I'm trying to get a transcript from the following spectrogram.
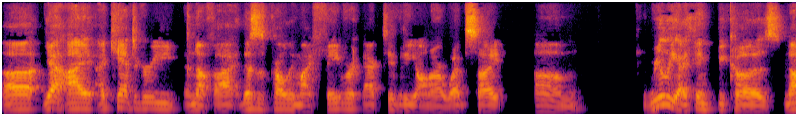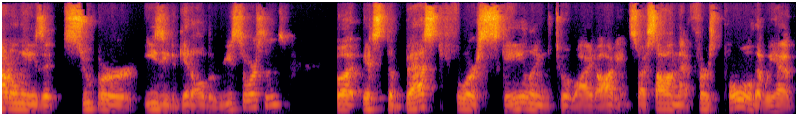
Uh, yeah, I, I can't agree enough. I, this is probably my favorite activity on our website. Um, really, I think because not only is it super easy to get all the resources, but it's the best for scaling to a wide audience. So I saw in that first poll that we have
